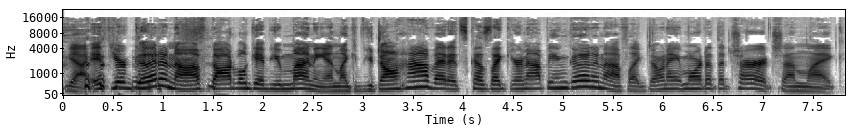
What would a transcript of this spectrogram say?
Yeah. If you're good enough, God will give you money. And like if you don't have it, it's because like you're not being good enough. Like donate more to the church and like,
